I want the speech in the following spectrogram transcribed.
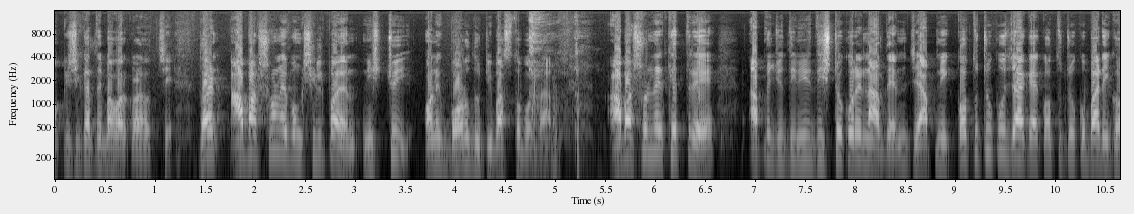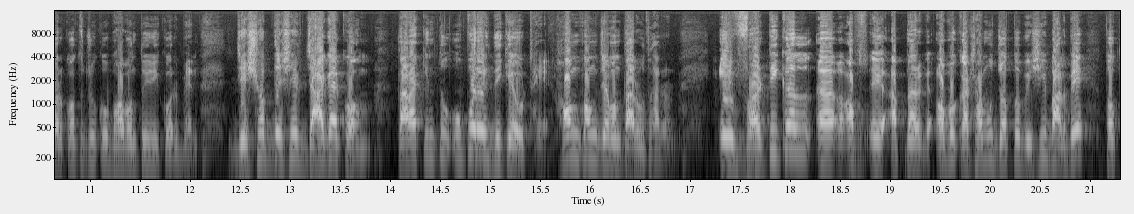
অকৃষি খাতে ব্যবহার করা হচ্ছে? ধরেন আবাসন এবং শিল্পায়ন নিশ্চয়ই অনেক বড় দুটি বাস্তবতা। আবাসনের ক্ষেত্রে আপনি যদি নির্দিষ্ট করে না দেন যে আপনি কতটুকু জায়গায়, কতটুকু বাড়ি ঘর কতটুকু ভবন তৈরি করবেন, যেসব দেশের জায়গা কম, তারা কিন্তু উপরের দিকে ওঠে। হংকং যেমন তার উদাহরণ। এই ভার্টিক্যাল আপনার অবকাঠামো যত বেশি বাড়বে তত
